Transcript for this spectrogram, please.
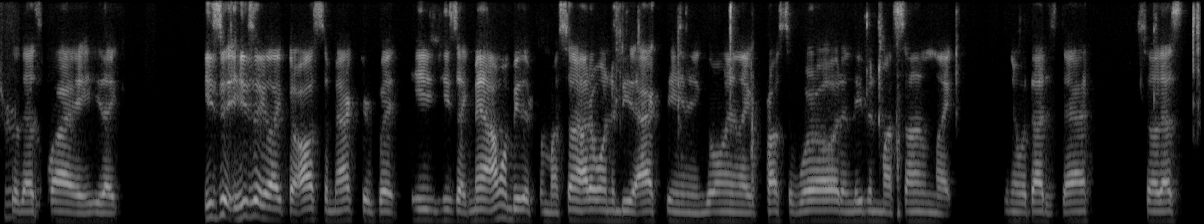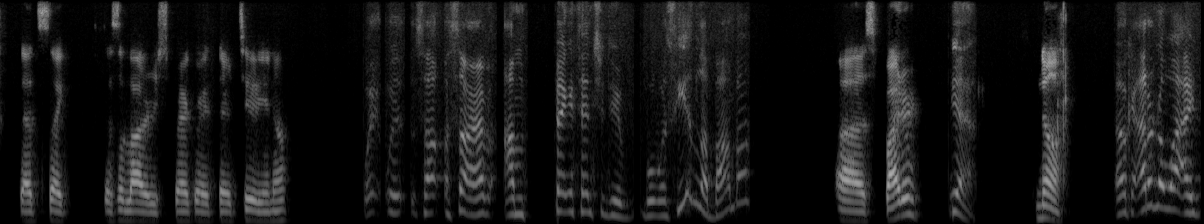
So that's why he like he's a, he's a, like an awesome actor, but he he's like, man, I want to be there for my son. I don't want to be acting and going like across the world and leaving my son like you know without his dad. So that's that's like that's a lot of respect right there too, you know. Wait, wait so, sorry, I'm, I'm paying attention to you. But was he in La Bamba? Uh, Spider? Yeah. No, Okay, I don't know why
